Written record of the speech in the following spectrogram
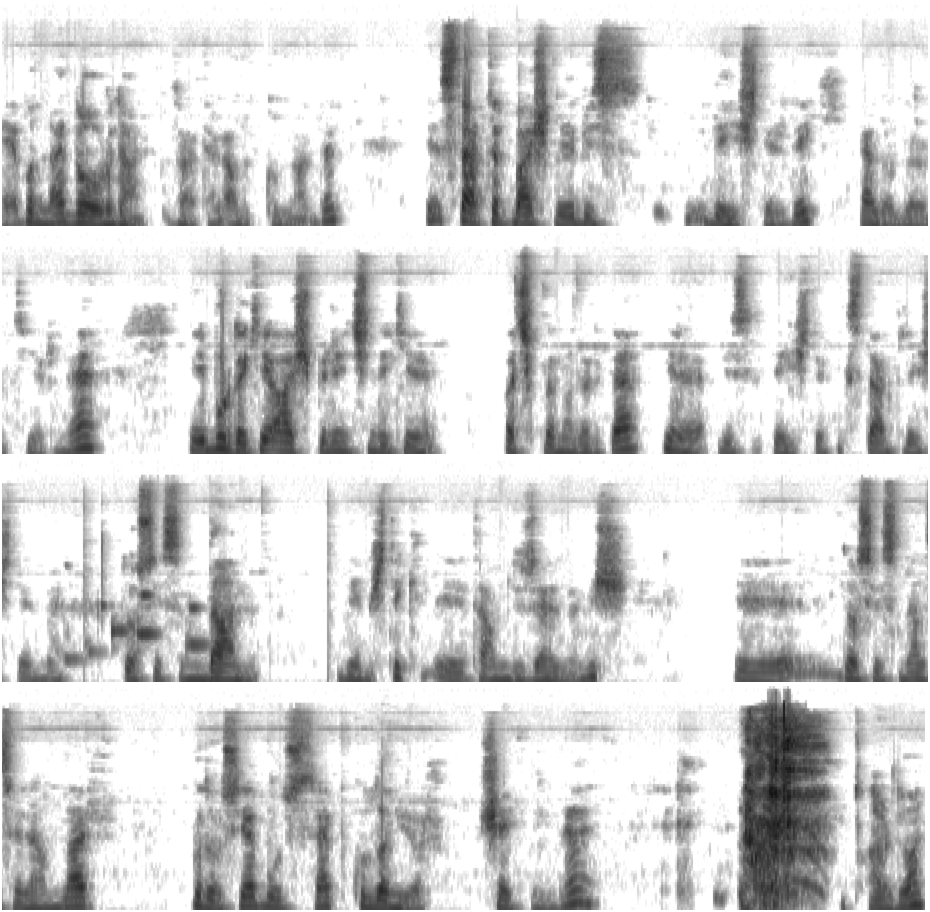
E, bunlar doğrudan zaten alıp kullandık. Starter başlığı biz değiştirdik. Hello World yerine. E, buradaki H1'in içindeki açıklamaları da yine biz değiştirdik. Starter HTML dosyasından demiştik. E, tam düzelmemiş. E, dosyasından selamlar. Bu dosya Bootstrap kullanıyor şeklinde. Pardon.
